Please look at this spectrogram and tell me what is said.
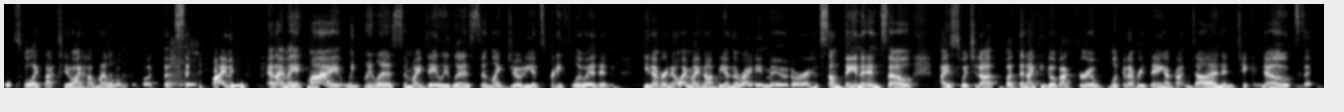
old school like that too. I have my little notebook that sits by me, and I make my weekly lists and my daily lists. And like Jody, it's pretty fluid, and you never know. I might not be in the writing mood or something, and so I switch it up. But then I can go back through, look at everything I've gotten done, and taking notes. Mm-hmm. And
